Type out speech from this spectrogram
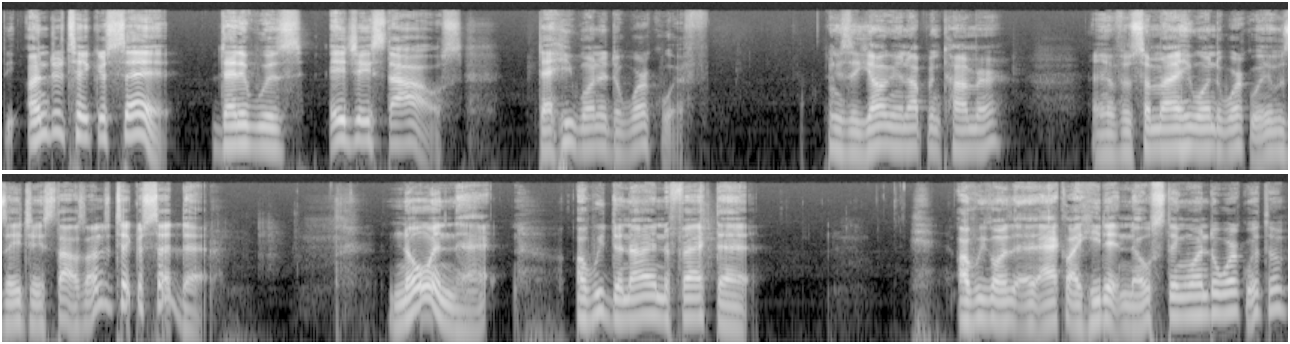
The Undertaker said that it was AJ Styles that he wanted to work with. He's a young and up and comer. And if it was somebody he wanted to work with, it was AJ Styles. Undertaker said that knowing that, are we denying the fact that are we going to act like he didn't know Sting wanted to work with him?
